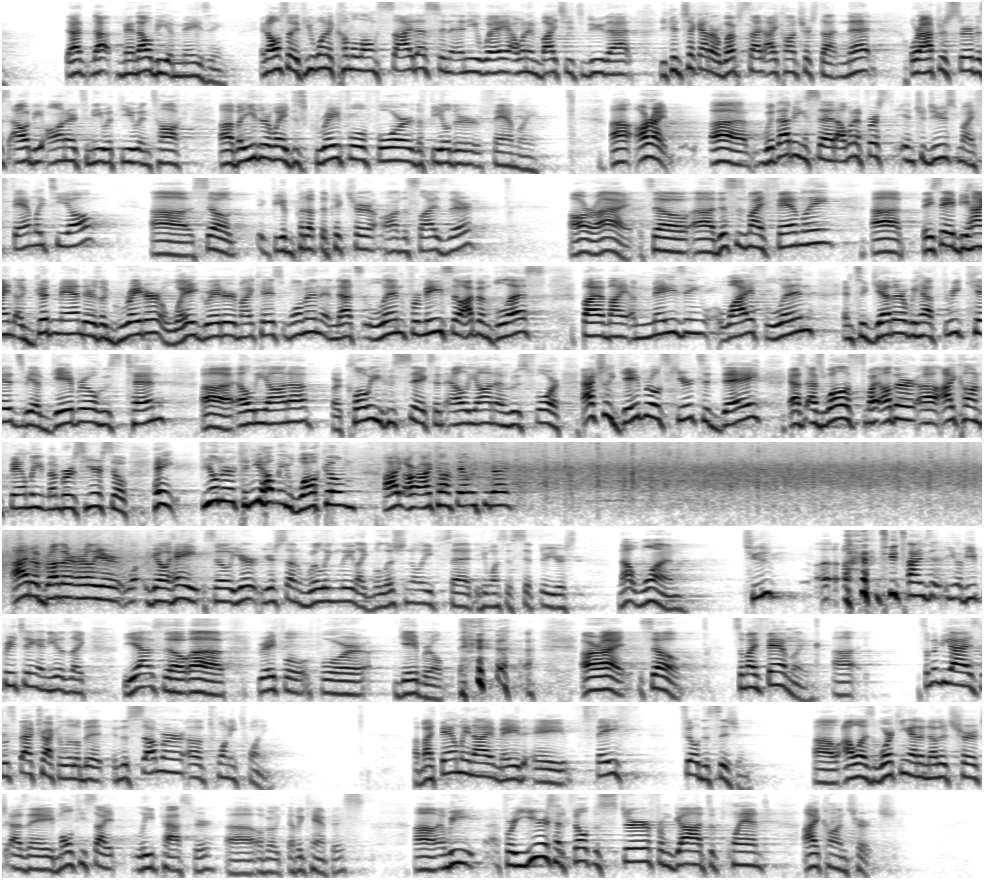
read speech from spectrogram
that, that, man, that would be amazing. And also, if you want to come alongside us in any way, I want to invite you to do that. You can check out our website, iconchurch.net or after service, I would be honored to meet with you and talk. Uh, but either way, just grateful for the Fielder family. Uh, all right, uh, with that being said, I want to first introduce my family to y'all. Uh, so if you can put up the picture on the slides there. All right, so uh, this is my family. Uh, they say behind a good man, there's a greater, way greater in my case, woman, and that's Lynn for me. So I've been blessed by my amazing wife, Lynn. And together we have three kids. We have Gabriel, who's 10, uh, Eliana, or Chloe, who's six, and Eliana, who's four. Actually, Gabriel's here today, as, as well as my other uh, Icon family members here. So, hey, Fielder, can you help me welcome our Icon family today? I had a brother earlier go, hey, so your, your son willingly, like volitionally said he wants to sit through your not one, two, uh, two times of you preaching, and he was like, yeah, so uh, grateful for Gabriel. All right, so, so my family. Uh, some of you guys, let's backtrack a little bit. In the summer of 2020, uh, my family and I made a faith filled decision. Uh, I was working at another church as a multi site lead pastor uh, of, a, of a campus. Uh, and we, for years, had felt the stir from God to plant Icon Church.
